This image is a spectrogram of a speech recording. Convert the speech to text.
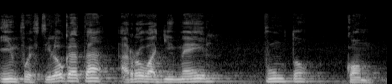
infoestilocrata.gmail.com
